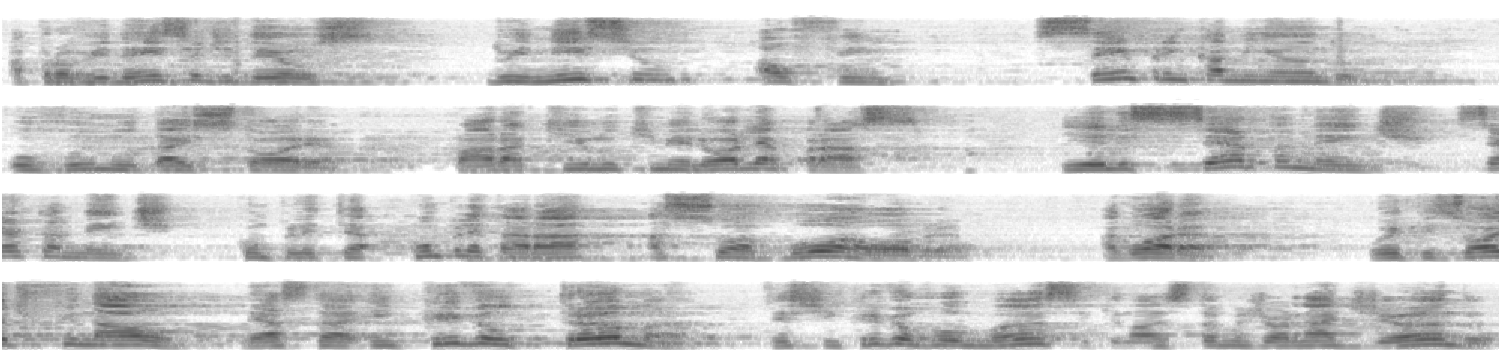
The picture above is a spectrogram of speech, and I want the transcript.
A providência de Deus, do início ao fim, sempre encaminhando o rumo da história para aquilo que melhor lhe apraz. E ele certamente, certamente completará a sua boa obra. Agora, o episódio final desta incrível trama, deste incrível romance que nós estamos jornadeando,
